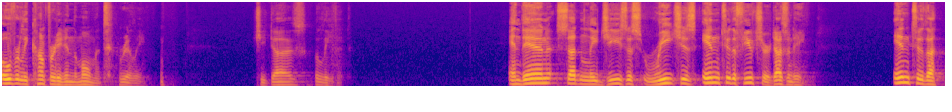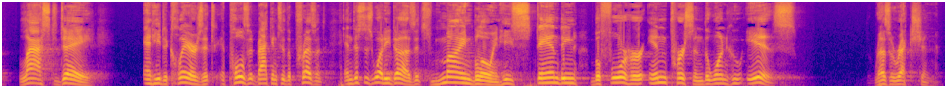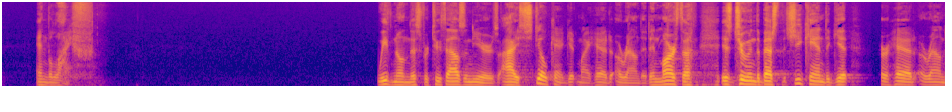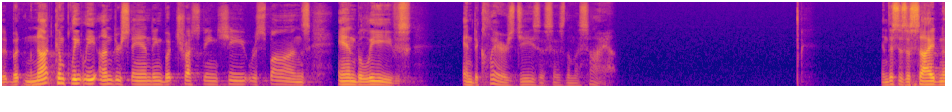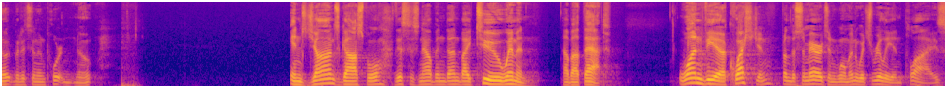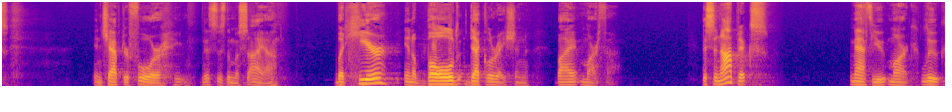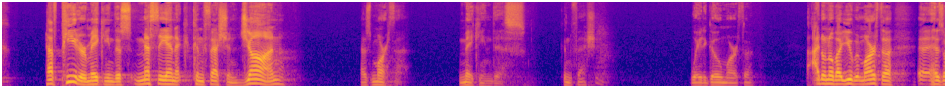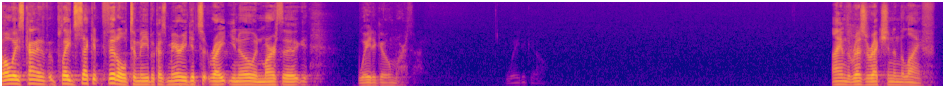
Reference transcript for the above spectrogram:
overly comforted in the moment, really. She does believe it. And then suddenly Jesus reaches into the future, doesn't he? Into the last day. And he declares it, it pulls it back into the present. And this is what he does. It's mind blowing. He's standing before her in person, the one who is the resurrection and the life. We've known this for 2,000 years. I still can't get my head around it. And Martha is doing the best that she can to get her head around it, but not completely understanding, but trusting. She responds and believes and declares Jesus as the Messiah. And this is a side note, but it's an important note. In John's gospel, this has now been done by two women. How about that? One via a question from the Samaritan woman, which really implies in chapter 4, this is the Messiah. But here in a bold declaration by Martha. The synoptics, Matthew, Mark, Luke, have Peter making this messianic confession. John, as Martha making this confession. Way to go, Martha. I don't know about you, but Martha uh, has always kind of played second fiddle to me because Mary gets it right, you know, and Martha, way to go, Martha. Way to go. I am the resurrection and the life.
